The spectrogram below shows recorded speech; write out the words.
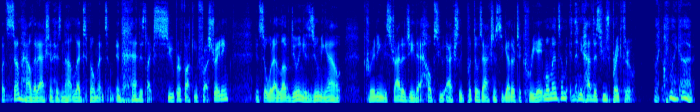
but somehow that action has not led to momentum. And that is like super fucking frustrating. And so what I love doing is zooming out, creating the strategy that helps you actually put those actions together to create momentum. And then you have this huge breakthrough. Like, oh my God,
